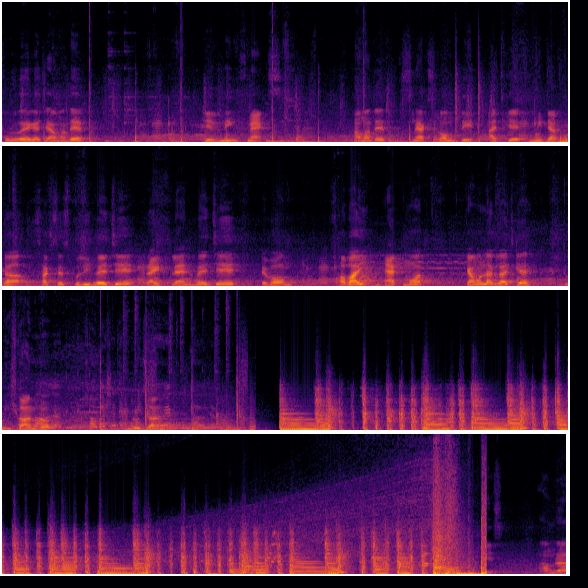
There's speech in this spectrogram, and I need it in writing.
শুরু হয়ে গেছে আমাদের ইভিনিং স্ন্যাক্স আমাদের স্ন্যাক্স কমপ্লিট আজকে মিট আপটা সাকসেসফুলি হয়েছে রাইট প্ল্যান হয়েছে এবং সবাই একমত। কেমন লাগল আজকে? দুর্দান্ত। সবার সাথে পরিচয় দুর্দান্ত। খুব ভালো লাগল। আমরা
